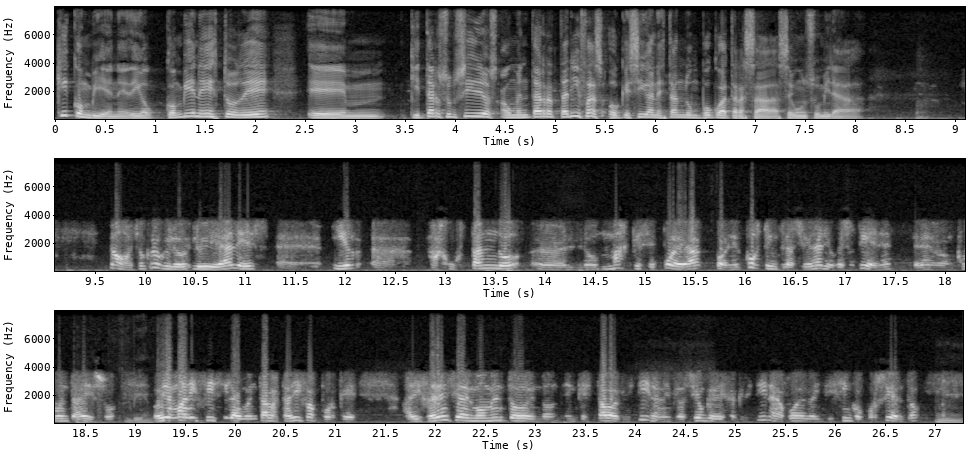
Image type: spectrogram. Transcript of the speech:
¿Qué conviene? Digo, ¿conviene esto de... Eh, quitar subsidios, aumentar tarifas o que sigan estando un poco atrasadas, según su mirada? No, yo creo que lo, ideal es eh, ir eh, ajustando eh, lo más que se pueda con el costo inflacionario que eso tiene, tener en cuenta eso. Hoy es más difícil aumentar las tarifas porque, a diferencia del momento en, en que estaba Cristina, la inflación que deja Cristina fue del 25%, mm.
